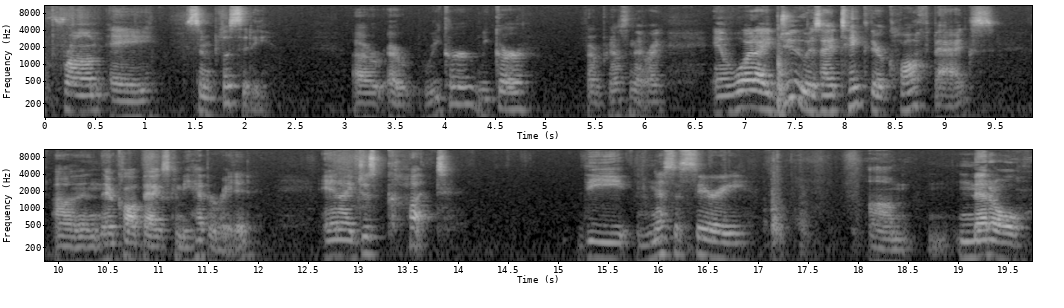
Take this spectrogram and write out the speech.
from a Simplicity, a, a Reeker, Reeker, if I'm pronouncing that right. And what I do is I take their cloth bags, uh, and their cloth bags can be HEPA and I just cut the necessary um, metal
